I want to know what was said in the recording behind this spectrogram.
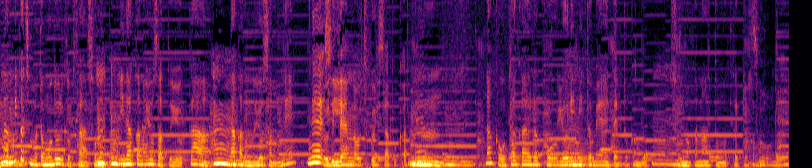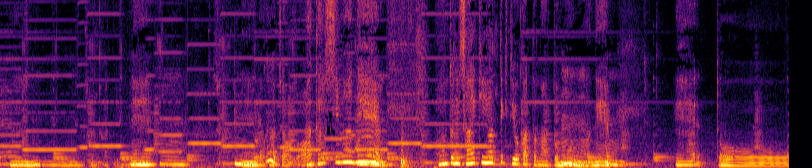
な美香ちゃんまた戻るとさその田舎の良さというか、うん。長野の良さもねね自然の美しさとかね、うん。うん。なんかお互いがこうより認め合えたりとかもうん。するのかなと思ったりとかも、そうね。うん。ね。うん。ねだからちゃんは？私はね、本当に最近やってきてよかったなと思うのはね、えーっと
